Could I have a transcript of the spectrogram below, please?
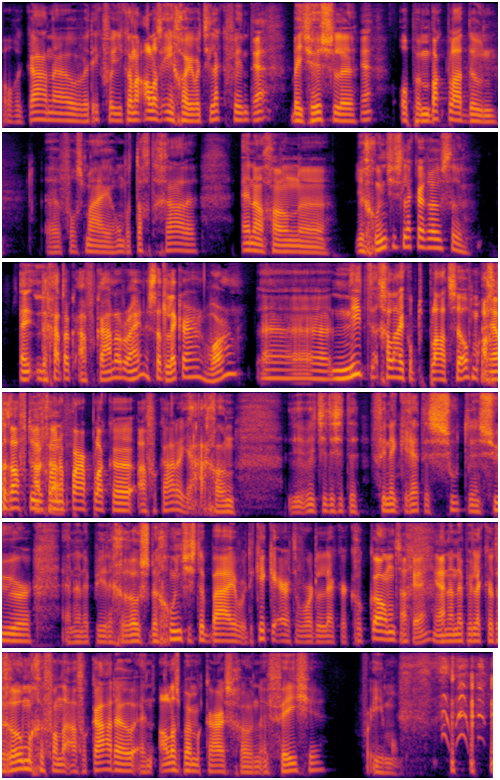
oregano, weet ik veel. Je kan er alles in gooien wat je lekker vindt. Ja. Beetje husselen. Op een bakplaat doen. Eh, volgens mij 180 graden. En dan gewoon eh, je groentjes lekker roosteren. En er gaat ook avocado doorheen. Is dat lekker warm? Eh, niet gelijk op de plaat zelf, maar Ja, achteraf doe je gewoon een paar plakken avocado. Ja, gewoon, weet je, er zitten vinaigrette, zoet en zuur. En dan heb je de geroosterde groentjes erbij. De kikkererwten worden lekker krokant. Ja. En dan heb je lekker het romige van de avocado. En alles bij elkaar is gewoon een feestje voor iemand.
